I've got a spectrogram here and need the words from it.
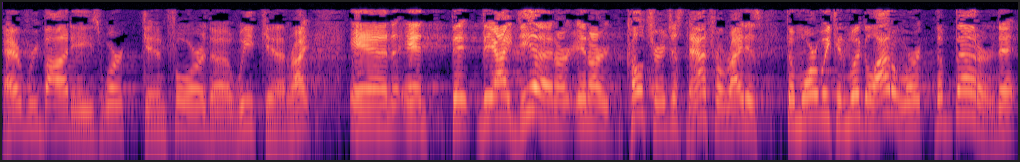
Everybody's working for the weekend, right? And and the the idea in our in our culture is just natural, right? Is the more we can wiggle out of work, the better. That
